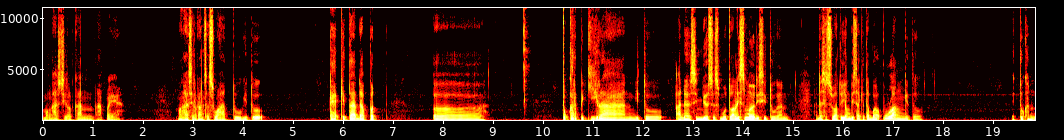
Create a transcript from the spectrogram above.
menghasilkan apa ya menghasilkan sesuatu gitu kayak kita dapet uh, tukar pikiran gitu. Ada simbiosis mutualisme di situ kan. Ada sesuatu yang bisa kita bawa pulang gitu. Itu kan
